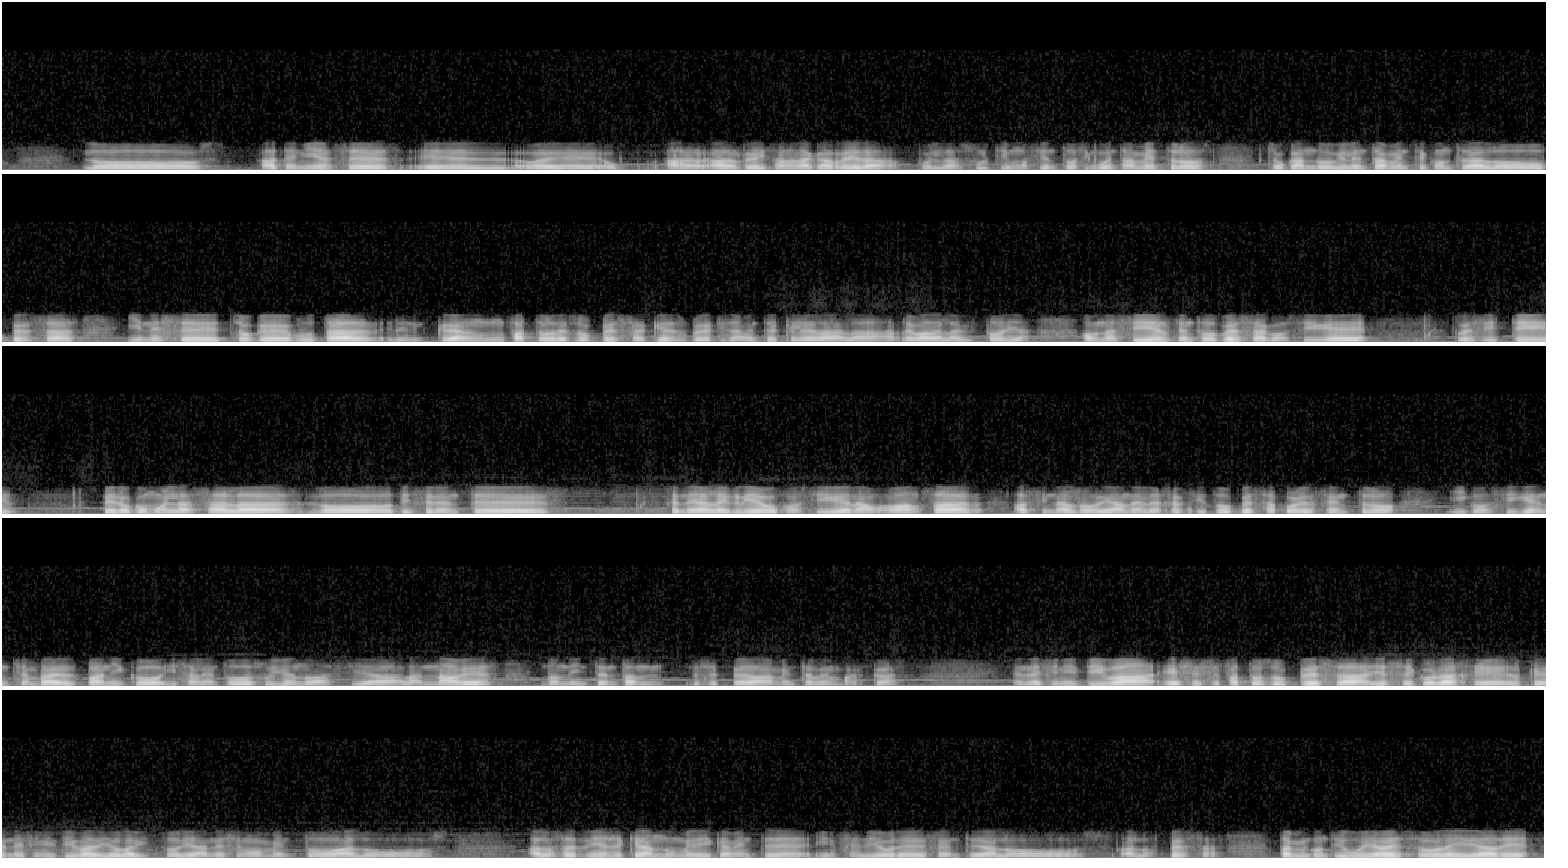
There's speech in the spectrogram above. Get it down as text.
Los atenienses el, eh, realizan la carrera pues los últimos 150 metros chocando violentamente contra los persas y en ese choque brutal eh, crean un factor de sorpresa que es precisamente el que le da la, le va a dar la victoria. Aún así el centro persa consigue resistir, pero como en las salas los diferentes generales griegos consiguen avanzar, al final rodean el ejército persa por el centro y consiguen sembrar el pánico y salen todos huyendo hacia las naves donde intentan desesperadamente reembarcar. En definitiva, es ese factor sorpresa y ese coraje el que en definitiva dio la victoria en ese momento a los a los atenienses que eran numéricamente inferiores frente a los a los persas. También contribuyó a eso la idea de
